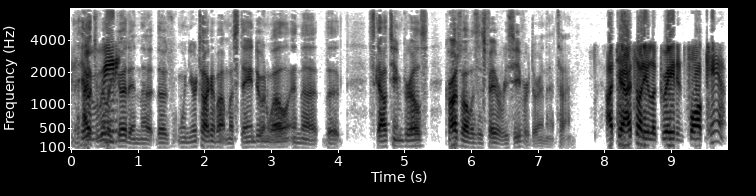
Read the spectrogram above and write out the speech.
He looked really, really- good in the those when you were talking about Mustain doing well in the the scout team drills. Carswell was his favorite receiver during that time. I'll tell you, I thought he looked great in fall camp.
